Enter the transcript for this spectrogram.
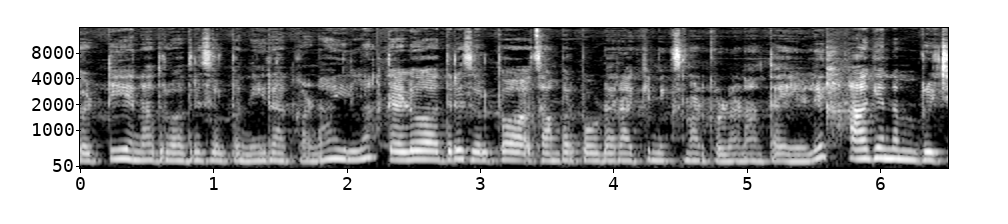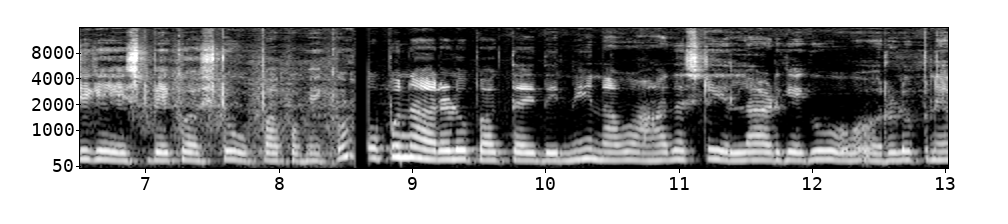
ಗಟ್ಟಿ ಏನಾದರೂ ಆದರೆ ಸ್ವಲ್ಪ ನೀರು ಹಾಕೋಣ, ಇಲ್ಲ ತೆಳು ಆದರೆ ಸ್ವಲ್ಪ ಸಾಂಬಾರು ಪೌಡರ್ ಹಾಕಿ ಮಿಕ್ಸ್ ಮಾಡ್ಕೊಳ್ಳೋಣ ಅಂತ ಹೇಳಿ. ಹಾಗೆ ನಮ್ಮ ರುಚಿಗೆ ಎಷ್ಟು ಬೇಕೋ ಅಷ್ಟು ಉಪ್ಪು ಹಾಕೋಬೇಕು ಉಪ್ಪನ್ನ ಅರಳುಪ್ಪು ಹಾಕ್ತಾ ಇದ್ದೀನಿ. ನಾವು ಆದಷ್ಟು ಎಲ್ಲ ಅಡುಗೆಗೂ ಅರಳುಪ್ಪನ್ನೇ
